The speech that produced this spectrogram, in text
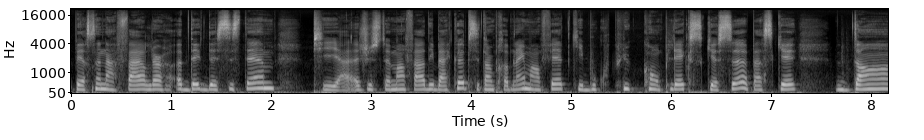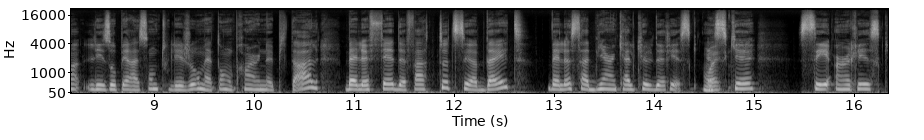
aux personnes à faire leur update de système, puis à justement faire des backups, c'est un problème en fait qui est beaucoup plus complexe que ça parce que dans les opérations de tous les jours, mettons, on prend un hôpital, ben, le fait de faire toutes ces updates, ben là, ça devient un calcul de risque. Ouais. Est-ce que c'est un risque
